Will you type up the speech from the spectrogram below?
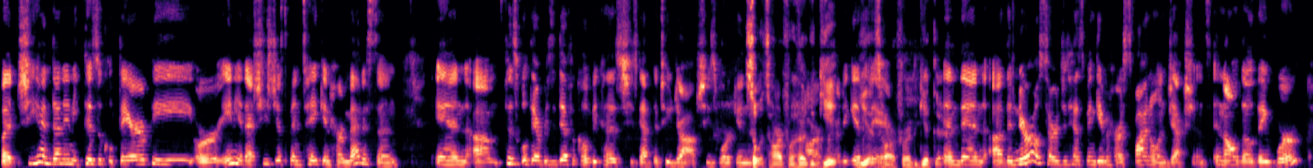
But she hadn't done any physical therapy or any of that. She's just been taking her medicine. And um, physical therapy is difficult because she's got the two jobs. She's working. So it's hard for her, It's to, hard for get, her to get Yeah, it's there. hard for her to get there. And then uh, the neurosurgeon has been giving her spinal injections, and although they work,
